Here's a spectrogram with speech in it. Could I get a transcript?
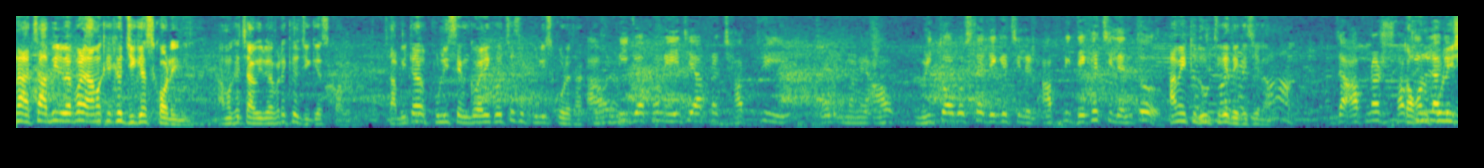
না চাবির ব্যাপারে আমাকে কেউ জিজ্ঞেস করেনি। আমাকে চাবির ব্যাপারে কেউ জিজ্ঞেস করেনি। চাবিটা পুলিশ এনকোয়ারি করছে সে পুলিশ করে থাকে আপনি যখন এই যে আপনার ছাত্রী মানে মৃত অবস্থায় দেখেছিলেন আপনি দেখেছিলেন তো? আমি একটু দূর থেকে দেখেছিলাম। যে আপনার তখন পুলিশ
